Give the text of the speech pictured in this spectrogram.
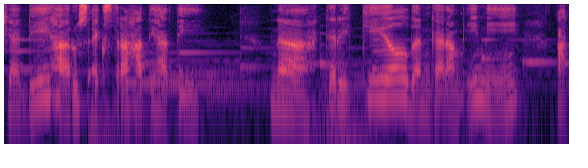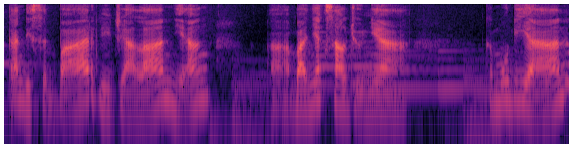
jadi harus ekstra hati-hati. Nah, kerikil dan garam ini akan disebar di jalan yang uh, banyak saljunya. Kemudian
